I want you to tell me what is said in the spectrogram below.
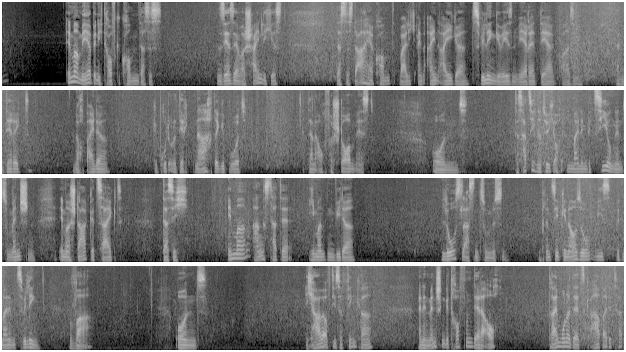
immer mehr bin ich drauf gekommen, dass es sehr, sehr wahrscheinlich ist, dass das daher kommt, weil ich ein eineiger Zwilling gewesen wäre, der quasi dann direkt noch bei der Geburt oder direkt nach der Geburt dann auch verstorben ist. Und das hat sich natürlich auch in meinen Beziehungen zu Menschen immer stark gezeigt, dass ich immer Angst hatte, jemanden wieder loslassen zu müssen. Im Prinzip genauso, wie es mit meinem Zwilling war. Und ich habe auf dieser Finca einen Menschen getroffen, der da auch drei Monate jetzt gearbeitet hat.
